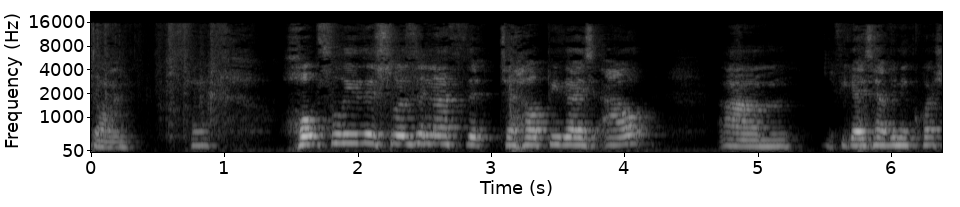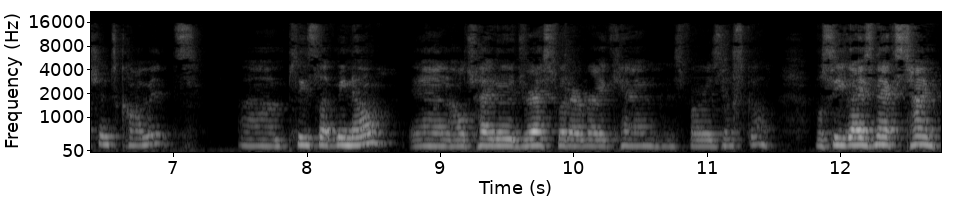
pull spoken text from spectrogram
done. Okay. Hopefully this was enough that, to help you guys out. Um, if you guys have any questions, comments, um, please let me know. And I'll try to address whatever I can as far as this go. We'll see you guys next time.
